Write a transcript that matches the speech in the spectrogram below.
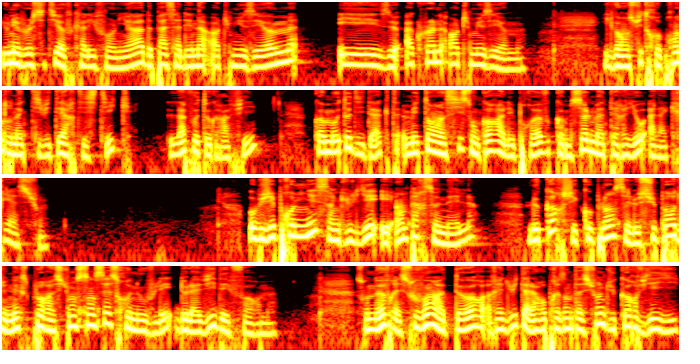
University of California, The Pasadena Art Museum et The Akron Art Museum. Il va ensuite reprendre une activité artistique, la photographie, comme autodidacte, mettant ainsi son corps à l'épreuve comme seul matériau à la création. Objet premier, singulier et impersonnel, le corps chez Coplans est le support d'une exploration sans cesse renouvelée de la vie des formes. Son œuvre est souvent à tort réduite à la représentation du corps vieilli.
